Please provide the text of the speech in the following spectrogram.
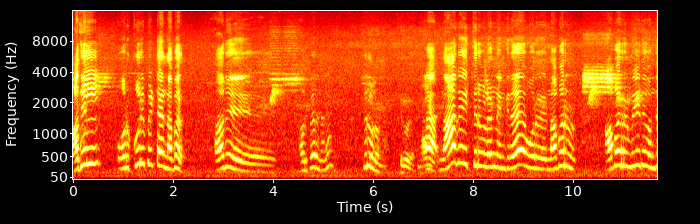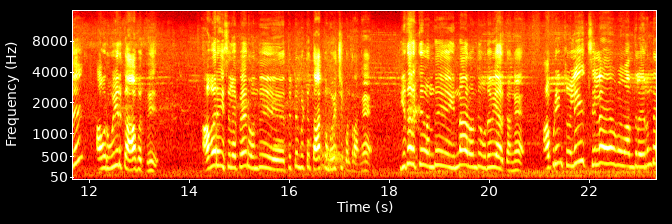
அதில் ஒரு குறிப்பிட்ட நபர் அதாவது அவர் பேர் என்னங்க? திருவள்ளுவர். ஆ, நாகை திருவள்ளன் என்கிற ஒரு நபர் அவர் மீது வந்து அவர் உயிருக்கு ஆபத்து. அவரை சில பேர் வந்து திட்டமிட்டு தாக்க முயற்சி பண்ணுறாங்க இதற்கு வந்து இன்னார் வந்து உதவியாக இருக்காங்க. அப்படின்னு சொல்லி சில அதில் இருந்த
